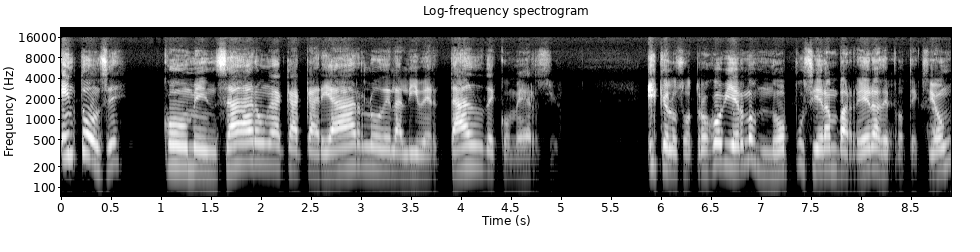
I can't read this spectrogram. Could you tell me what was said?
Entonces, comenzaron a cacarear lo de la libertad de comercio. Y que los otros gobiernos no pusieran barreras de protección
